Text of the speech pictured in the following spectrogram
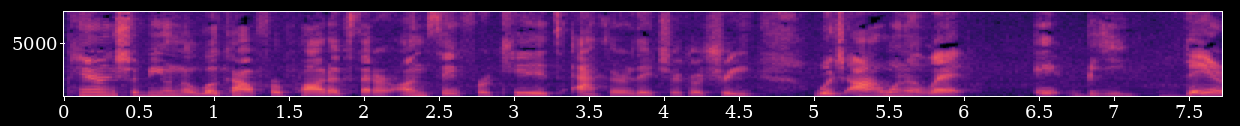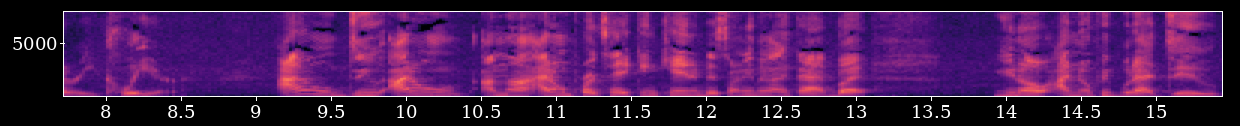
parents should be on the lookout for products that are unsafe for kids after they trick or treat, which I want to let it be very clear. I don't do, I don't, I'm not, I don't partake in cannabis or anything like that, but you know, I know people that do.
